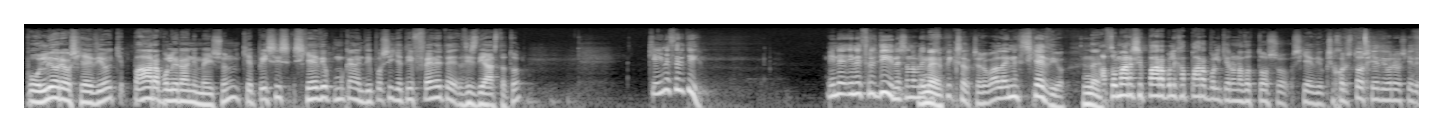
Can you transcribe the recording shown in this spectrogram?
Πολύ ωραίο σχέδιο και πάρα πολύ ωραίο animation και επίσης σχέδιο που μου έκανε εντύπωση γιατί φαίνεται δυσδιάστατο και είναι 3D. Είναι, είναι 3D, είναι σαν να βλέπεις Ναι. Pixar ξέρω εγώ, αλλά είναι σχέδιο. Ναι. Αυτό μου άρεσε πάρα πολύ, είχα πάρα πολύ καιρό να δω τόσο σχέδιο, ξεχωριστό σχέδιο, ωραίο σχέδιο.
